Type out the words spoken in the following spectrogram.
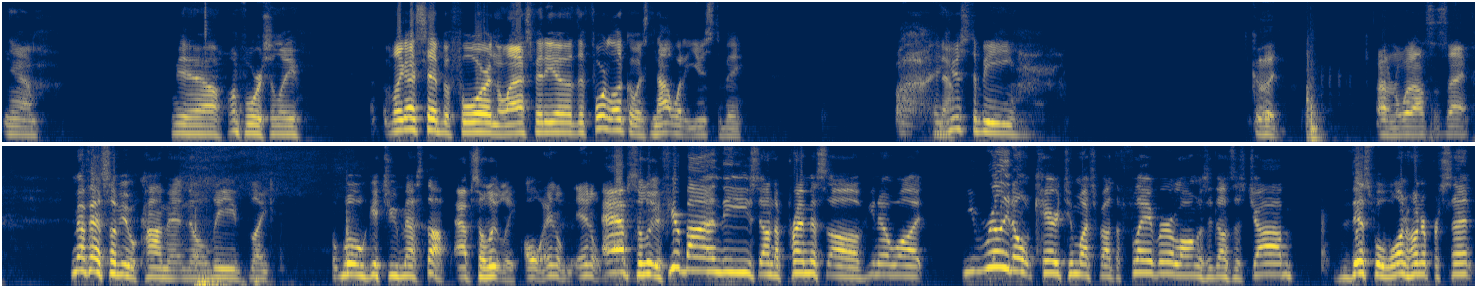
yeah. Yeah, unfortunately. Like I said before in the last video, the Four Loko is not what it used to be. It No. used to be good. I don't know what else to say. I mean, I've had some people comment and they'll leave like, "We'll get you messed up." Absolutely, Oh, it'll it'll absolutely. If you're buying these on the premise of, you know what, you really don't care too much about the flavor, as long as it does its job, this will 100%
